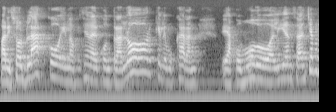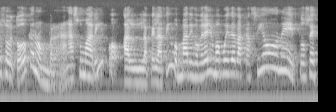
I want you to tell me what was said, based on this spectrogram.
Marisol Blasco en la oficina del Contralor, que le buscaran acomodo a Lian Sánchez, pero sobre todo que nombraran a su marido, al apelativo. Es más, dijo, mira, yo me voy de vacaciones, entonces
